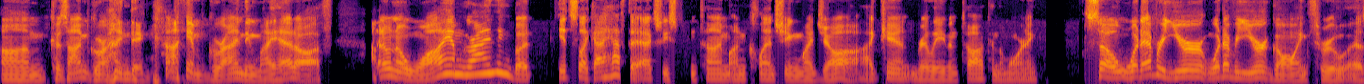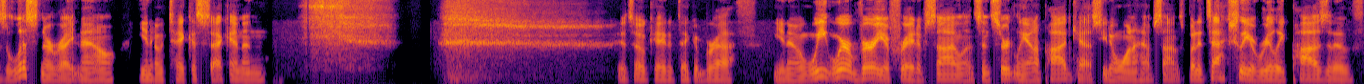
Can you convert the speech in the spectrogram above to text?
because um, I'm grinding. I am grinding my head off. I don't know why I'm grinding, but it's like I have to actually spend time unclenching my jaw. I can't really even talk in the morning. So whatever you're whatever you're going through as a listener right now, you know, take a second and it's okay to take a breath. You know, we we're very afraid of silence, and certainly on a podcast, you don't want to have silence. But it's actually a really positive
